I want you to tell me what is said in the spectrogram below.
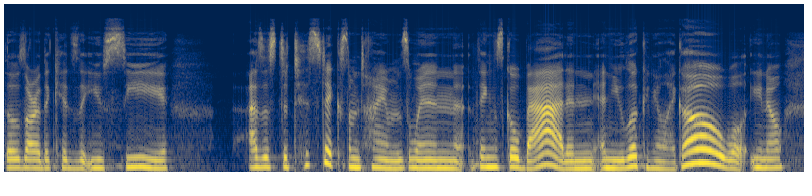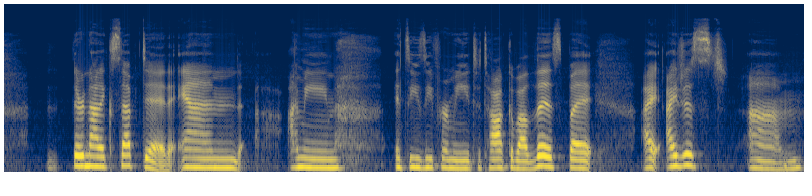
those are the kids that you see as a statistic sometimes when things go bad, and and you look and you're like, oh, well, you know, they're not accepted, and I mean, it's easy for me to talk about this, but I I just um.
